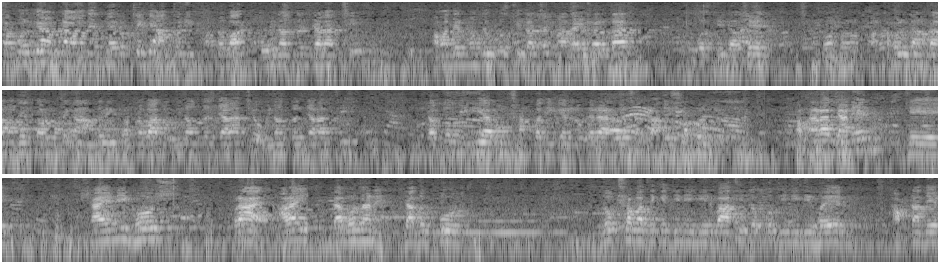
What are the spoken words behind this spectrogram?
সকলকে আমরা আমাদের তরফ থেকে আন্তরিক ধন্যবাদ অভিনন্দন জানাচ্ছি। আমাদের মধ্যে উপস্থিত আছেন মাদাই সরকার উপস্থিত আছেন সকলকে আমরা আমাদের তরফ থেকে আন্তরিক ধন্যবাদ অভিনন্দন জানাচ্ছি অভিনন্দন জানাচ্ছি। যত মিডিয়া এবং সাংবাদিকের লোকেরা রয়েছেন তাদের সকলকে। আপনারা জানেন যে সায়নী ঘোষ প্রায় আড়াই ব্যবধানে যাদবপুর লোকসভা থেকে তিনি নির্বাচিত প্রতিনিধি হয়ে আপনাদের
